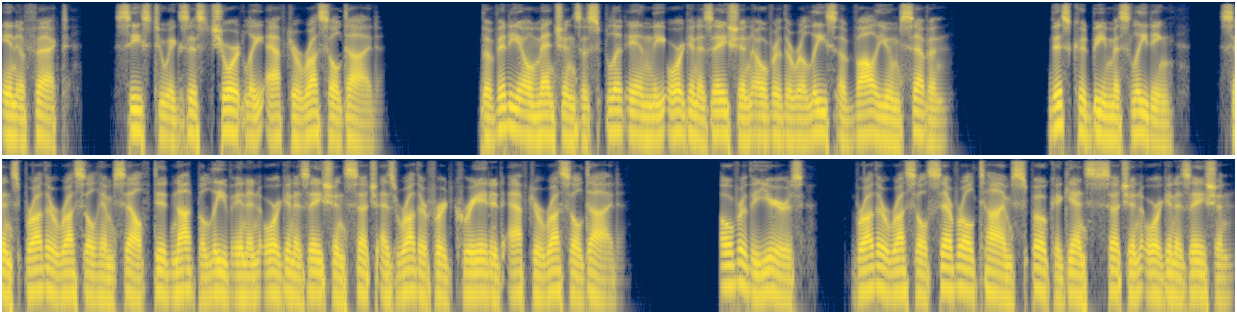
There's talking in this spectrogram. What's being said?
in effect, ceased to exist shortly after Russell died. The video mentions a split in the organization over the release of Volume 7. This could be misleading, since Brother Russell himself did not believe in an organization such as Rutherford created after Russell died. Over the years, Brother Russell several times spoke against such an organization.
